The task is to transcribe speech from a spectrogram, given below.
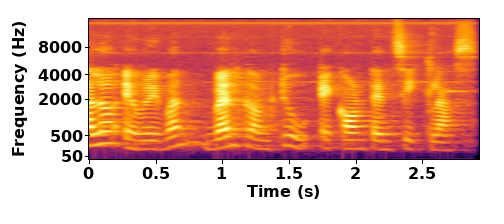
Hello everyone, welcome to accountancy class.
